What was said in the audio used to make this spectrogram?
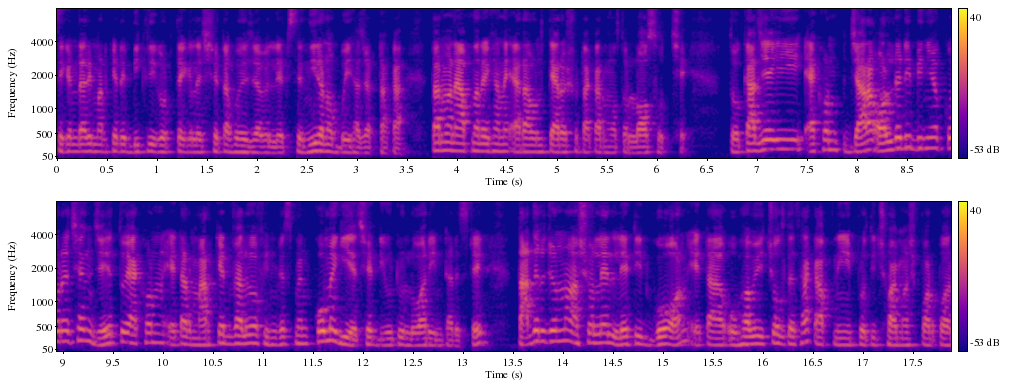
সেকেন্ডারি মার্কেটে বিক্রি করতে গেলে সেটা হয়ে যাবে লেটসে নিরানব্বই হাজার টাকা। তার মানে আপনার এখানে অ্যারাউন্ড তেরোশো টাকার মতো লস হচ্ছে। তো কাজেই এখন যারা অলরেডি বিনিয়োগ করেছেন, যেহেতু এখন এটার মার্কেট ভ্যালু অফ ইনভেস্টমেন্ট কমে গিয়েছে due to lower interest rate তাদের জন্য আসলে লেট ইট গো অন এটা ওভাবেই চলতে থাক। আপনি প্রতি ছয় মাস পর পর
